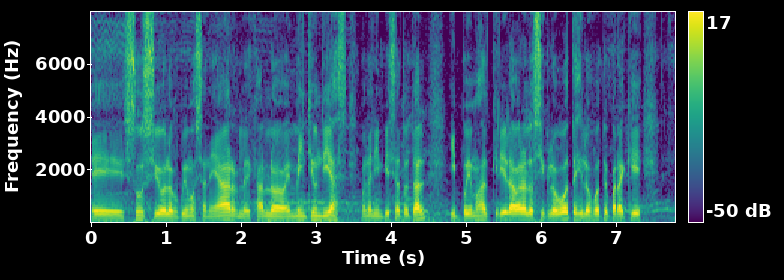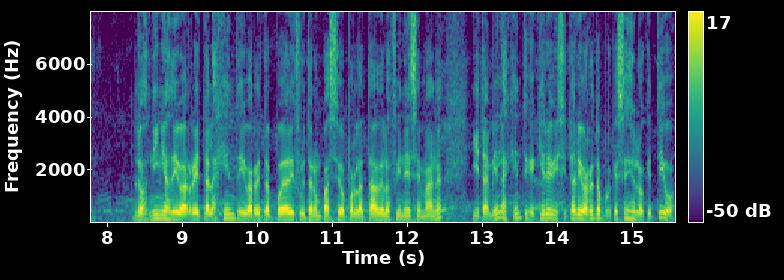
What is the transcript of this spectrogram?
eh, sucio, lo pudimos sanear, dejarlo en 21 días, una limpieza total, y pudimos adquirir ahora los ciclobotes y los botes para que los niños de Ibarreta, la gente de Ibarreta pueda disfrutar un paseo por la tarde los fines de semana y también la gente que quiere visitar Ibarreta porque ese es el objetivo,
